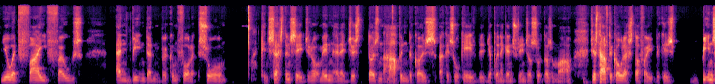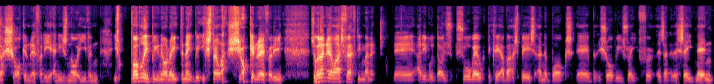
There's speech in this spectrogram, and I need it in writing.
Newell had five fouls and Beaton didn't book him for it. So consistency, do you know what I mean? And it just doesn't happen because like it's okay, you're playing against Rangers, so it doesn't matter. Just have to call this stuff out because Beaton's a shocking referee, and he's not even he's probably been all right tonight, but he's still a shocking referee. So we're into the last 15 minutes. Uh, Aribo does so well to create a bit of space in the box, uh, but the shot with his right foot is into the side netting.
